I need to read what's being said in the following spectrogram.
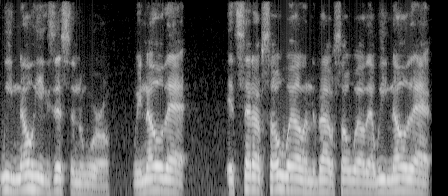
we know he exists in the world. We know that it's set up so well and developed so well that we know that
